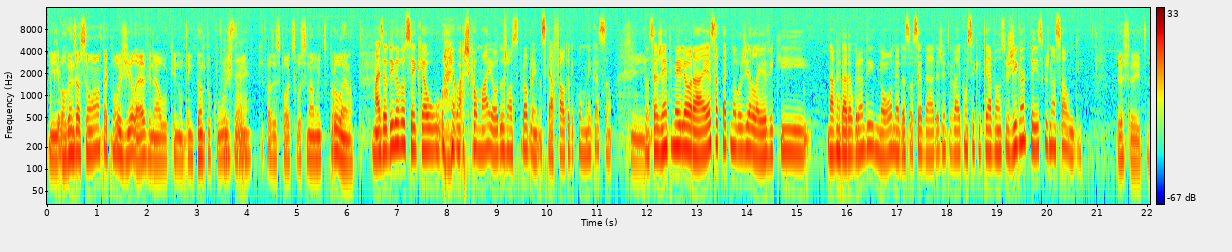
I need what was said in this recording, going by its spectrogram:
E organização é uma tecnologia leve, né? Algo que não tem tanto custo é. e que faz isso pode solucionar muito problema. Mas eu digo a você que é o, eu acho que é o maior dos nossos problemas, que é a falta de comunicação. Sim. Então, se a gente melhorar essa tecnologia leve, que na verdade é o grande nó né, da sociedade, a gente vai conseguir ter avanços gigantescos na saúde. Perfeito.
